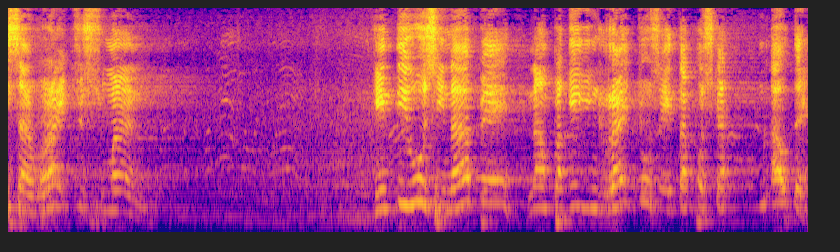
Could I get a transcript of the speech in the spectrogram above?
is a righteous man. Hindi ho sinabi na ang pagiging righteous ay tapos ka laude.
